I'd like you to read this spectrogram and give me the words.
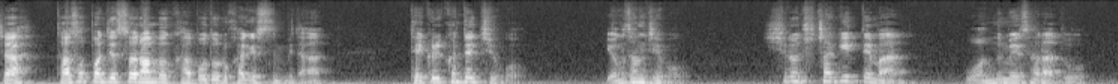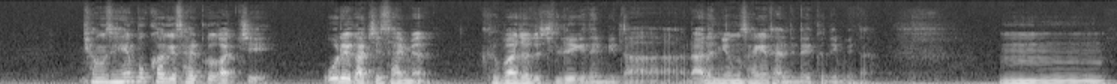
자, 다섯 번째 썰 한번 가보도록 하겠습니다. 댓글 컨텐츠고, 영상 제목, 신혼 초창기 때만 원룸에 살아도 평생 행복하게 살 것 같지, 오래 같이 살면 그마저도 질리게 됩니다. 라는 영상에 달린 댓글입니다. 음,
